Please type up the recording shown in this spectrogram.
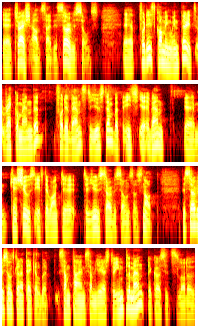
uh, trash outside the service zones. Uh, for this coming winter, it's recommended for the events to use them, but each event um, can choose if they want to, to use service zones or not. The service zone is going to take a little bit, sometimes some years to implement because it's a lot of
